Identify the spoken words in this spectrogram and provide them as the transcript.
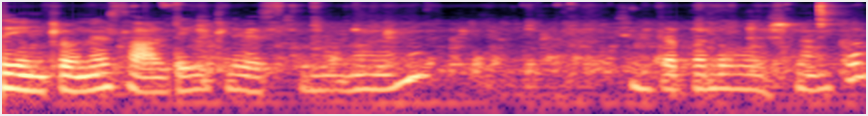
దీంట్లోనే సాల్ట్ ఇట్లా వేసుకున్నాను నేను. చింతపండు పోసినాక.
